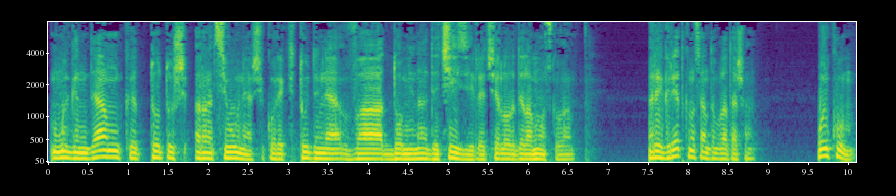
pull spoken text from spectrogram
mă gândeam că totuși rațiunea și corectitudinea va domina deciziile celor de la Moscova. Regret că nu s-a întâmplat așa. Oricum,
